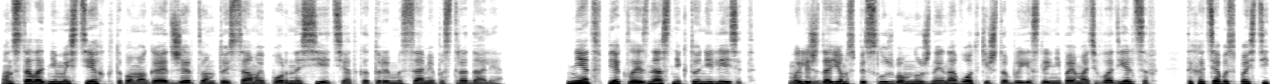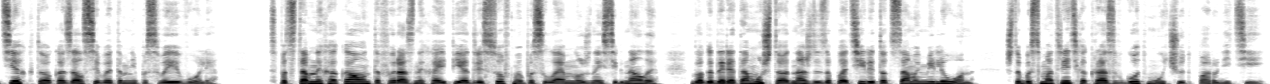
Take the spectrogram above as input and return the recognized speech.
Он стал одним из тех, кто помогает жертвам той самой порно-сети, от которой мы сами пострадали. Нет, в пекло из нас никто не лезет. Мы лишь даем спецслужбам нужные наводки, чтобы, если не поймать владельцев, ты хотя бы спасти тех, кто оказался в этом не по своей воле. С подставных аккаунтов и разных IP-адресов мы посылаем нужные сигналы благодаря тому, что однажды заплатили тот самый миллион, чтобы смотреть, как раз в год мучают пару детей.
